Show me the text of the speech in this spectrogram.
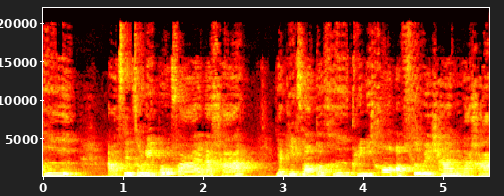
คืออ sensory profile นะคะ อย่างที่ 2 ก็คือ clinical observation นะคะ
